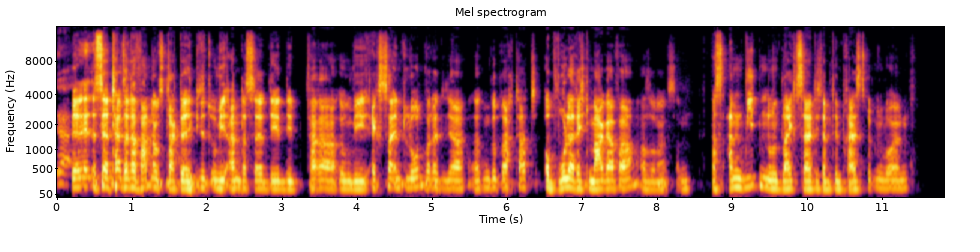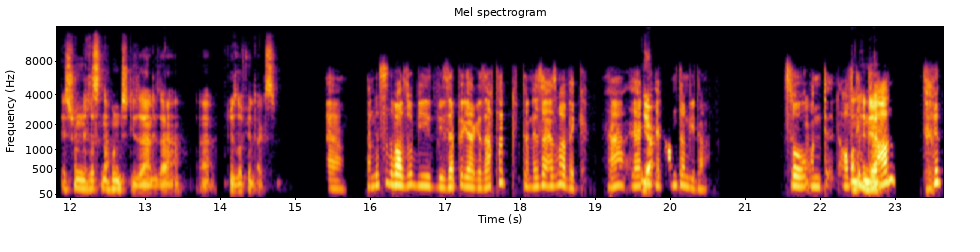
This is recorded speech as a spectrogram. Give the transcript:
Ja. Das ist ja Teil seiner Wandlungstakte. Er bietet irgendwie an, dass er den, den Pfarrer irgendwie extra entlohnt, weil er den ja äh, umgebracht hat, obwohl er recht mager war. Also ne, dann was anbieten und gleichzeitig damit den Preis drücken wollen. Ist schon ein gerissener Hund, dieser, dieser äh. Ja. Dann ist es aber so, wie, wie Seppel ja gesagt hat, dann ist er erstmal weg. Ja, er, ja. er kommt dann wieder. So, ja. und auf und dem Plan der, tritt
